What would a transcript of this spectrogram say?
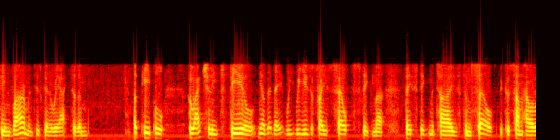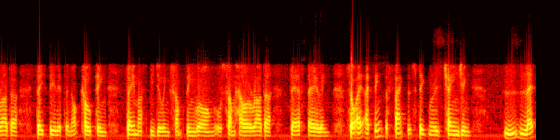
the environment is going to react to them, but people who actually feel, you know, that they, we, we use the phrase self stigma. They stigmatize themselves because somehow or other they feel if they're not coping, they must be doing something wrong or somehow or other they're failing. So I, I think the fact that stigma is changing lets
